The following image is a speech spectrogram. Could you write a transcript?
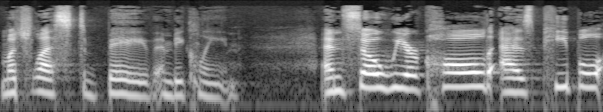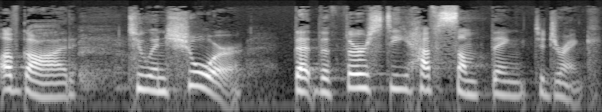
much less to bathe and be clean. And so, we are called as people of God to ensure that the thirsty have something to drink.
